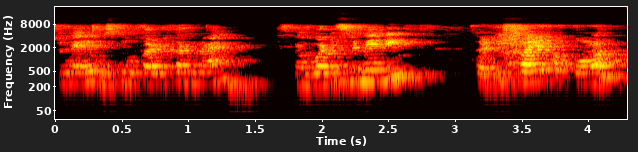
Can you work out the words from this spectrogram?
जो है उसको कट करना है what is remaining thirty five upon ten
